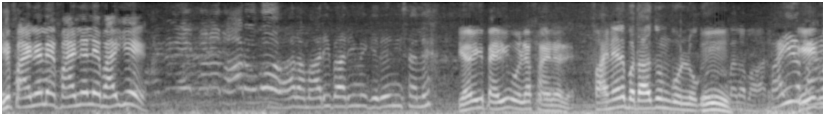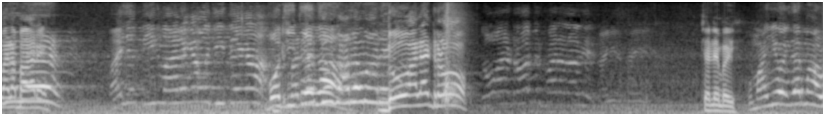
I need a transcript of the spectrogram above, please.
ये फाइनल है फाइनल है भाई ये। यार हमारी बारी में गिरे नहीं साले। यार ये पहली बोला फाइनल है। फाइनल बता दो उनको लोग। एक वाला बाहर है। वो जीतेगा। दो वाला ड्रॉ चले भाई। हुमायूं इधर मार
